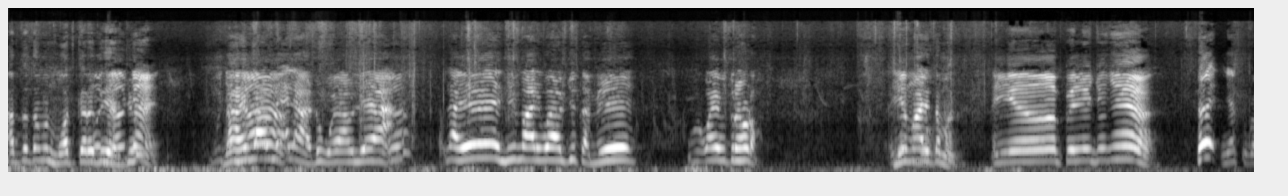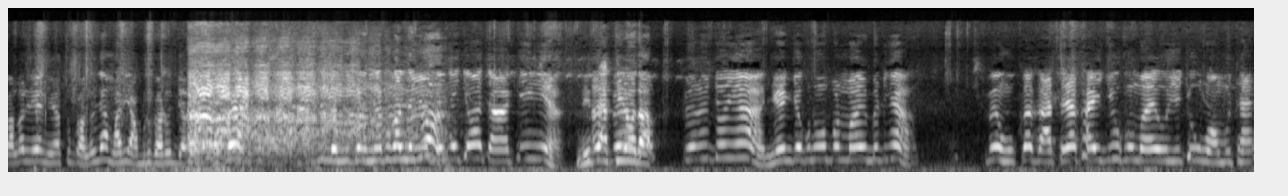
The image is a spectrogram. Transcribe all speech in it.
આ તો તમને મોત કરે દે જાઉં હરજો. ત્યાં. હું ના હે લાવ લે લે આડું હોય આવ લે. લા એ ની મારી હોય આવજો તમે. ઓય ઉતરો હડો. ની મારી તમને. અલ્યા પેલું જોજે એ ન્યાતું કાલો લે ન્યાતું કાલો લે મારી આબરૂ કાઢો દે ન્યાતું કાઢ લેજો. પેલું જો તાકી છે. ની તાકી હોતા. પેલું જો ને જકડું પણ મારી બટિયા મે હુકા કાતરા ખાઈ ગયું હું માય ઓછી શું હોમું થાય?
